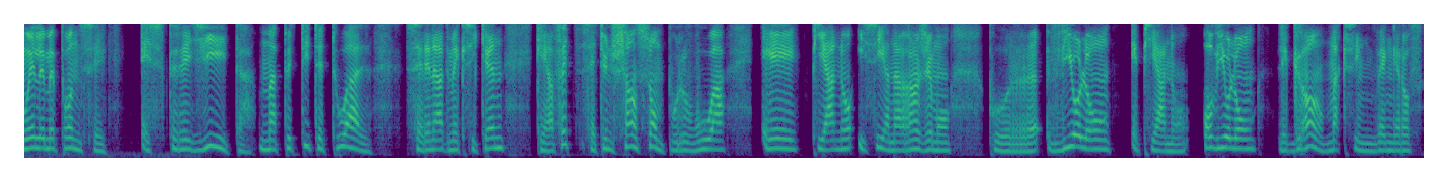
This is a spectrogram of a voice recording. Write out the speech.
Manuel M. Ponce, Estrellita, ma petite étoile, sérénade mexicaine, qui en fait c'est une chanson pour voix et piano, ici un arrangement pour violon et piano. Au violon, le grand Maxime Vengerov,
